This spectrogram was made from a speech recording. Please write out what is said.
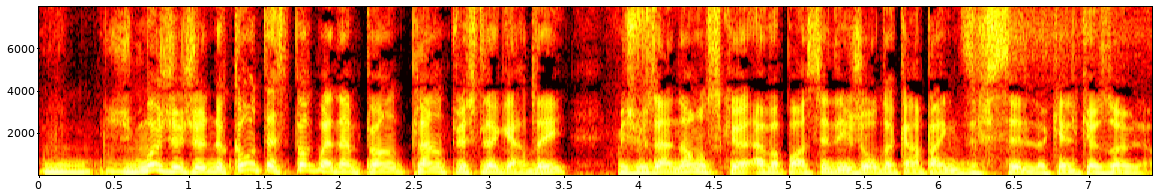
moi, je, ne conteste pas que Mme Plante puisse le garder, mais je vous annonce qu'elle va passer des jours de campagne difficiles, quelques-uns. Là.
